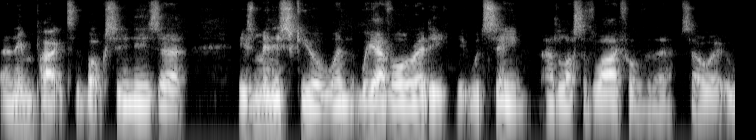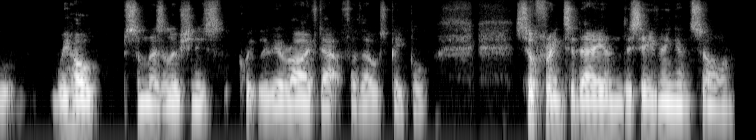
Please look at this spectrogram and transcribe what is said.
an impact, the boxing is uh, is minuscule. When we have already, it would seem, had a loss of life over there. So it, uh, we hope some resolution is quickly arrived at for those people suffering today and this evening and so on.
